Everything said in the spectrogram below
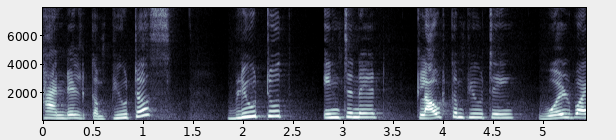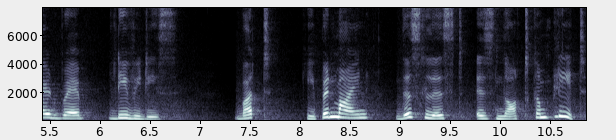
handheld computers, Bluetooth, internet, cloud computing, World Wide Web, DVDs. But keep in mind this list is not complete.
